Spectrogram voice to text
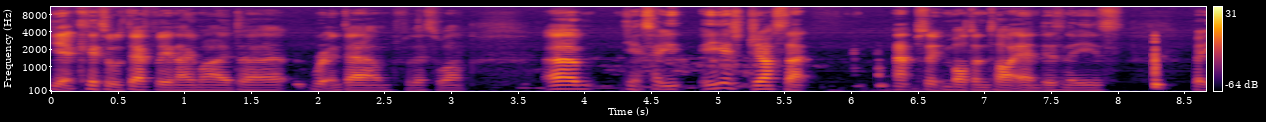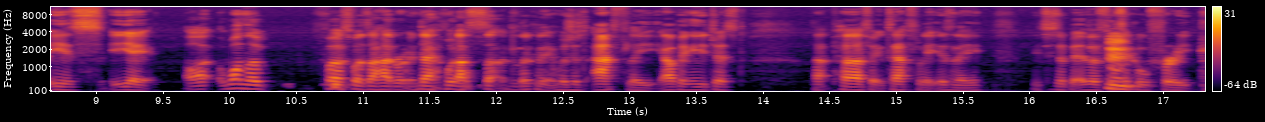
yeah. Kittle's definitely a name I had uh, written down for this one. Um, yeah, so he, he is just that absolute modern tight end, isn't he? He's, but he's yeah. I, one of the first words I had written down when I started looking at him was just athlete. I think he's just that perfect athlete, isn't he? He's just a bit of a physical freak.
